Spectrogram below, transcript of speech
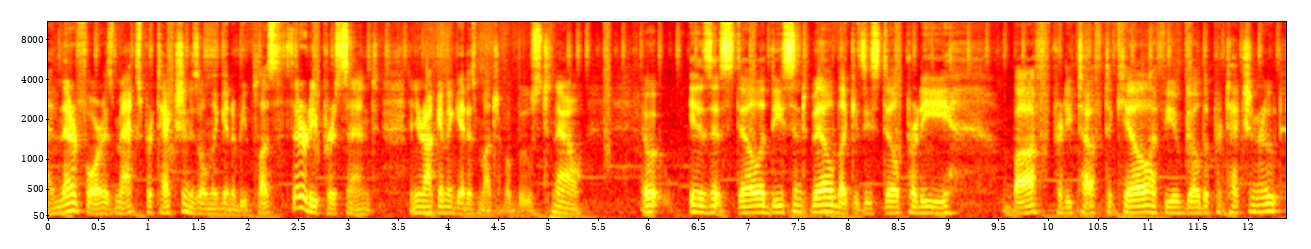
and therefore his max protection is only going to be plus 30%, and you're not going to get as much of a boost. Now, is it still a decent build? Like, is he still pretty buff, pretty tough to kill if you go the protection route?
